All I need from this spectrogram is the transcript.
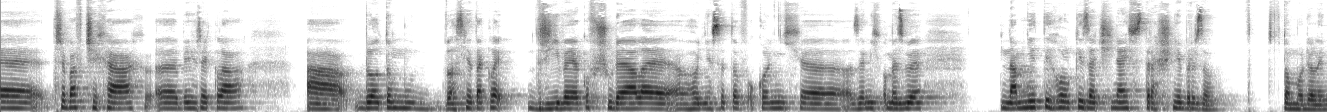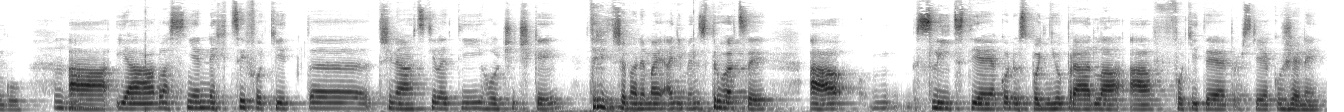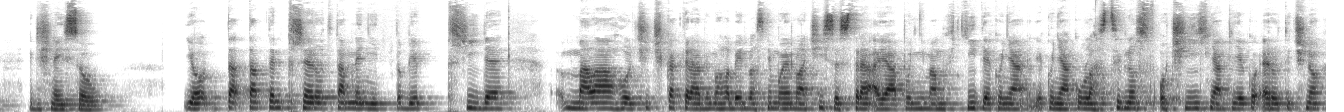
třeba v Čechách uh, bych řekla, a bylo tomu vlastně takhle dříve jako všude, ale hodně se to v okolních zemích omezuje. Na mě ty holky začínají strašně brzo v tom modelingu. Mm-hmm. A já vlastně nechci fotit 13-letý holčičky, které třeba nemají ani menstruaci a slíct je jako do spodního prádla a fotit je prostě jako ženy, když nejsou. Jo, ta, ta, ten přerod tam není. Tobě přijde malá holčička, která by mohla být vlastně moje mladší sestra a já po ní mám chtít jako, nějak, jako nějakou lascivnost v očích, nějaký jako erotično,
